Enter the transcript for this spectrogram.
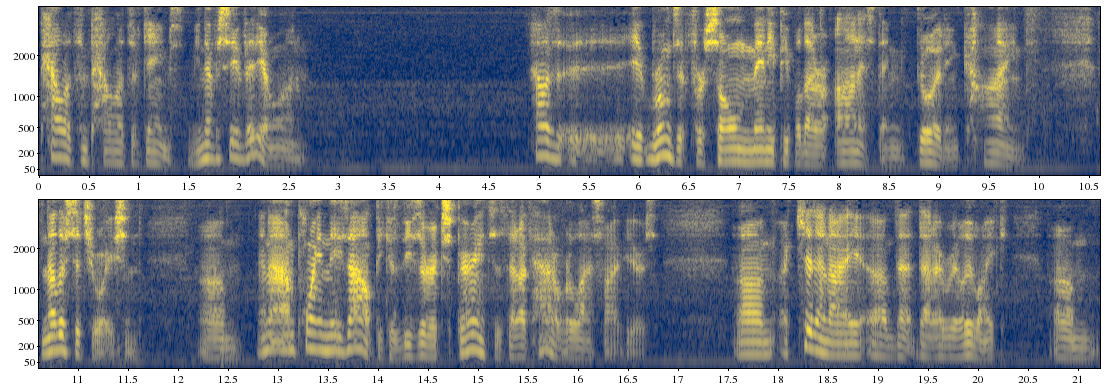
Pallets and pallets of games. You never see a video on them. How is it? It ruins it for so many people that are honest and good and kind. Another situation, um, and I'm pointing these out because these are experiences that I've had over the last five years. Um, a kid and I uh, that that I really like. Um,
